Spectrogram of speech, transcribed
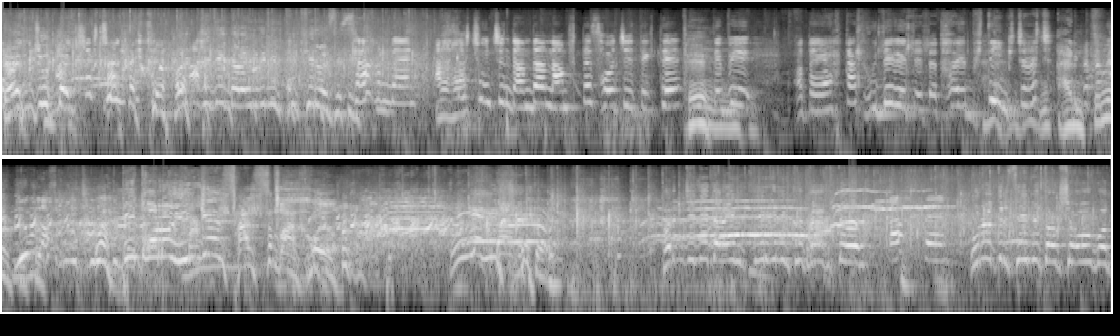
Дамжуулаач. 20 жилийн дараа иргэн нэгдэхэд хэр байсан? Сайхан байна. Ахлагч хүн чинь дандаа намтай сууж идэг те. Тэгээ би одоо ярих гал хүлээгээл л хоёр битэн ингэж байгаа ч. Харин тийм ээ. Юм болгоны түрүү. Би дуурай ингээл салсан байхгүй юу? 20 жилийн дараа нэгдэхэд гайхалтай байна. Гахтай. Өнөөдөр CB Talk Show-г бол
